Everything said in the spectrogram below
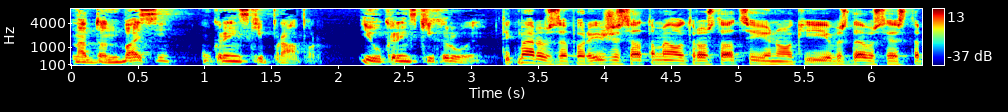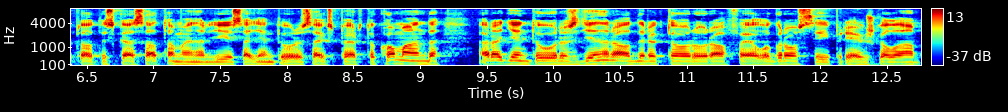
на Донбасі український прапор і українські герої. Tikmēr uz Zaporīžas atomelektrostaciju no Kīivas devusies Startautiskās atomenerģijas aģentūras ekspertu komanda ar aģentūras ģenerāldirektoru Rafaelu Grosī priekšgalā.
